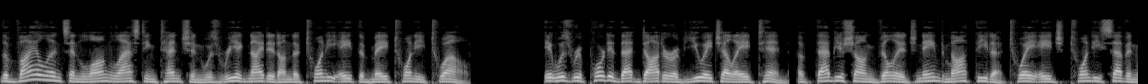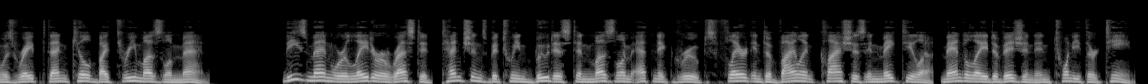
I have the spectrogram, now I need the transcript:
The violence and long-lasting tension was reignited on 28 May 2012. It was reported that daughter of Uhla Tin, of Thabyushong village named Ma Theta Tway aged 27 was raped then killed by three Muslim men. These men were later arrested. Tensions between Buddhist and Muslim ethnic groups flared into violent clashes in Meiktila, Mandalay Division in 2013.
